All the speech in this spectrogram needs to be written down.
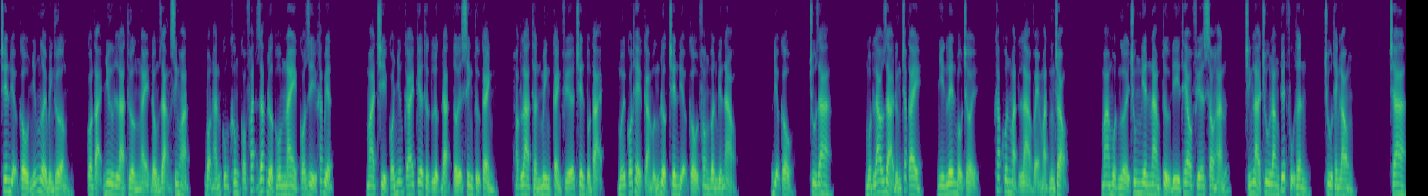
Trên địa cầu những người bình thường, còn tại như là thường ngày đồng dạng sinh hoạt, bọn hắn cũng không có phát giác được hôm nay có gì khác biệt, mà chỉ có những cái kia thực lực đạt tới sinh tử cảnh, hoặc là thần minh cảnh phía trên tồn tại, mới có thể cảm ứng được trên địa cầu phong vân biến ảo. Địa cầu, chu gia. Một lao giả đứng chắp tay nhìn lên bầu trời, khắp khuôn mặt là vẻ mặt nghiêm trọng. Mà một người trung niên nam tử đi theo phía sau hắn, chính là chu lăng tuyết phụ thân, chu thanh long. Cha,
